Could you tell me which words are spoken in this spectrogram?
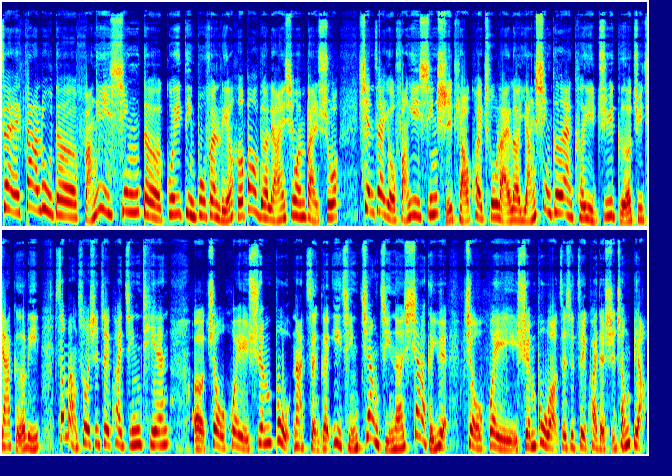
在大陆的防疫新的规定部分，联合报的两岸新闻版说，现在有防疫新十条快出来了，阳性个案可以居隔居家隔离，松绑措施最快今天呃就会宣布。那整个疫情降级呢，下个月就会宣布哦，这是最快的时程表。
